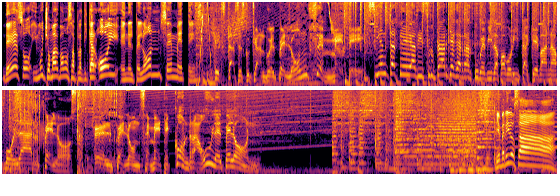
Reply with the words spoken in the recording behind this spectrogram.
De eso y mucho más vamos a platicar hoy en El Pelón se mete. Estás escuchando El Pelón se mete. Siéntate a disfrutar y agarrar tu bebida favorita que van a volar pelos. El Pelón se mete con Raúl el Pelón. Bienvenidos a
